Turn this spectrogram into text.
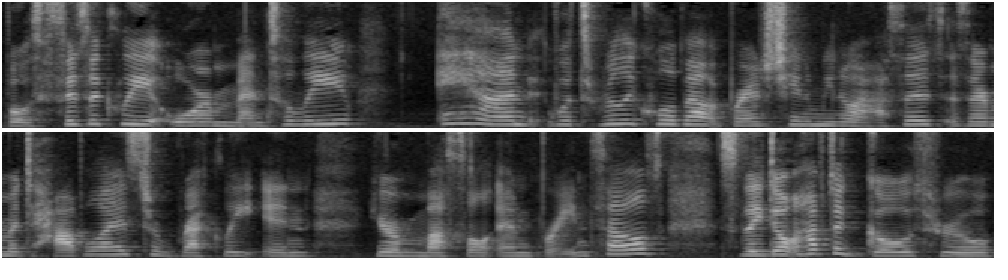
both physically or mentally. And what's really cool about branched chain amino acids is they're metabolized directly in your muscle and brain cells. So they don't have to go through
